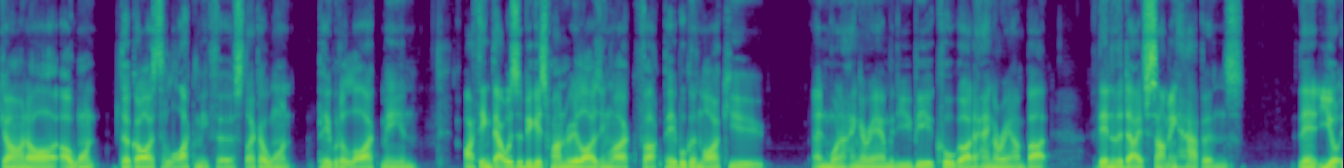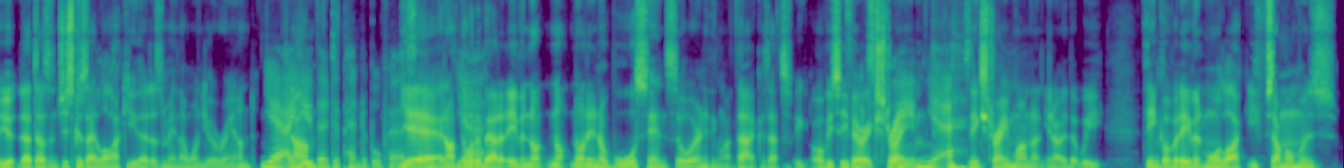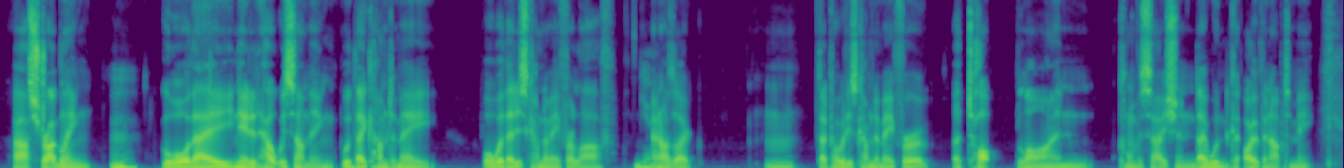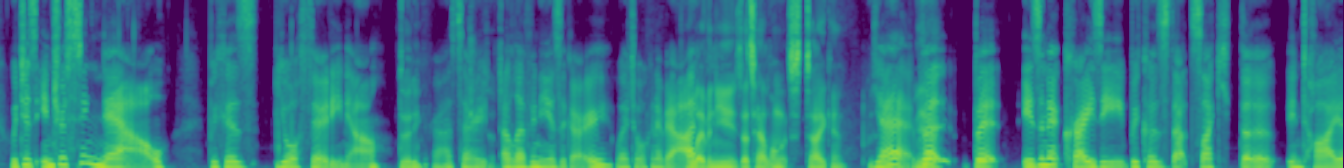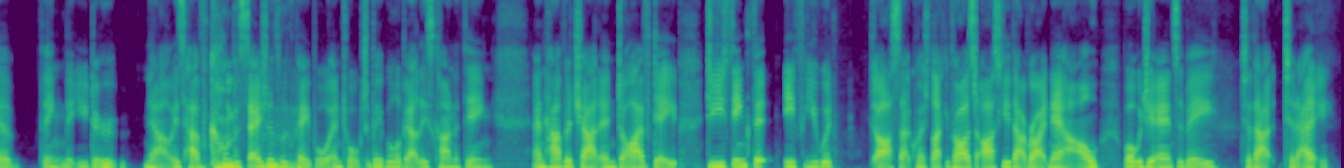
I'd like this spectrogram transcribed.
going, oh, I want the guys to like me first. Like, I want people to like me. And I think that was the biggest one, realizing, like, fuck, people can like you and want to hang around with you, be a cool guy to hang around. But at the end of the day, if something happens, then you're, you that doesn't just because they like you, that doesn't mean they want you around. yeah, are you Um, the dependable person? Yeah, and I thought about it even not not not in a war sense or anything like that because that's obviously It's very extreme. Yeah. It's an extreme one that you know that we think of, but even more like if someone was uh, struggling Mm. Or they needed help with something, would they come to me, or would they just come to me for a laugh? Yeah. And I was like, mm, they'd probably just come to me for a, a top line conversation. They wouldn't open up to me. Which is interesting now because you're 30 now, Thirty. right? So Jeez, that's a 11 years ago, we're talking about. 11 years. That's how long it's taken. Yeah, Yeah. but but isn't it crazy because that's like the entire thing that you do now is have conversations with Mm. people and talk to people about this kind of thing and have a chat and dive deep. Do you think that if you would ask that question like if I was to ask you that right now, what would your answer be to that today?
